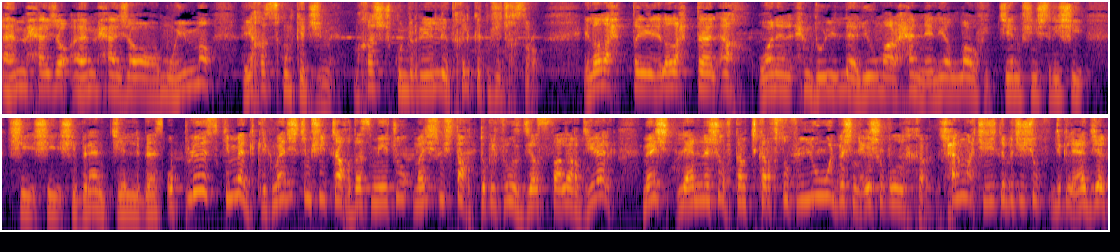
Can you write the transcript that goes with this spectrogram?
أهم حاجة أهم حاجة مهمة هي خاص تكون كتجمع. ما خاصش تكون الريال اللي دخل كتمشي تخسرو. إلا لاحظتي إلا لاحظتها الأخ وأنا الحمد لله اليوم راه حن عليا الله وفي الدين نمشي نشري شي شي شي شي brand ديال اللباس و plus كما قلت لك ما غاديش تمشي تاخذ سميتو ما غاديش تمشي تاخذ دوك الفلوس ديال ال salaire ديالك. ماشي لأن شوف كنتكرفسوا في الأول باش نعيشوا في الآخر. شحال من واحد تيجي دابا تيشوف ديك العاد ديال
